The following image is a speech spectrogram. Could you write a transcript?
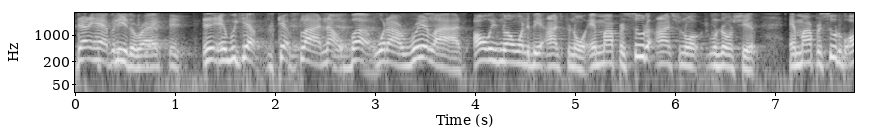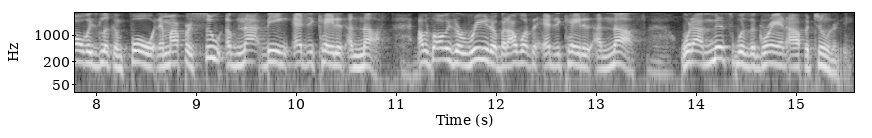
That ain't happen either, right? and, and we kept kept sliding out. but what I realized, always knew I wanted to be an entrepreneur. In my pursuit of entrepreneurship, in my pursuit of always looking forward, in my pursuit of not being educated enough. I was always a reader, but I wasn't educated enough. What I missed was a grand opportunity.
